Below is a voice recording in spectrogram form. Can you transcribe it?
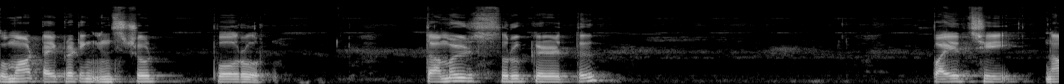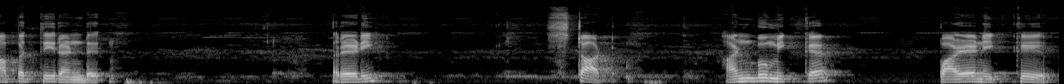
Uma typewriting institute Porur. தமிழ் சுருக்கெழுத்து பயிற்சி நாற்பத்தி ரெண்டு ரெடி? ஸ்டார்ட். அன்புமிக்க பழனிக்கு.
